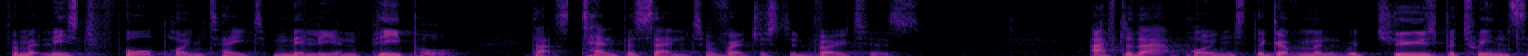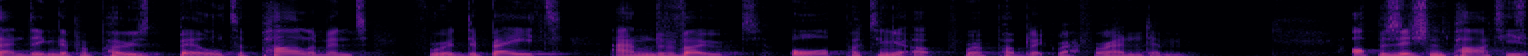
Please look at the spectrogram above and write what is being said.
from at least 4.8 million people. That's 10% of registered voters. After that point, the government would choose between sending the proposed bill to Parliament for a debate and vote, or putting it up for a public referendum. Opposition parties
